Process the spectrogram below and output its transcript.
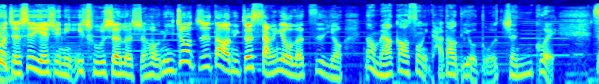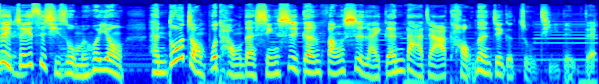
或者是也许你一出生的时候你就知道，你就享有了自由，那我们要告诉你它到底有多珍贵。所以这一次其实我们会用很多种不同的形式跟方式来跟大家讨论这个主题，对不对？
